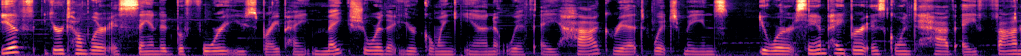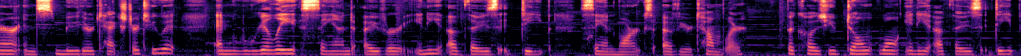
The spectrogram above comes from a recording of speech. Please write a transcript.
if your tumbler is sanded before you spray paint, make sure that you're going in with a high grit, which means your sandpaper is going to have a finer and smoother texture to it and really sand over any of those deep sand marks of your tumbler because you don't want any of those deep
